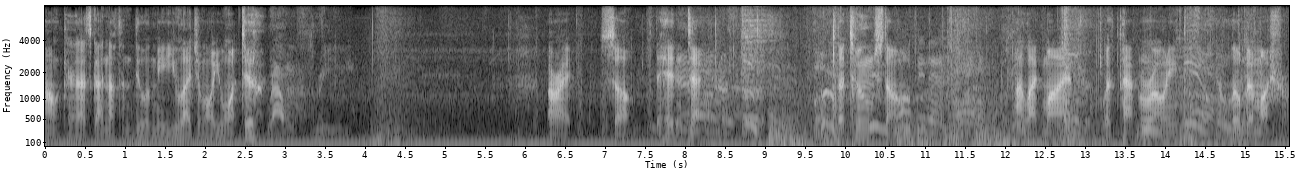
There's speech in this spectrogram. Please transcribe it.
I don't care. That's got nothing to do with me. You let him all you want to. Round three. Alright, so, the hidden tech. The tombstone. I like mine with pepperoni and a little bit of mushroom.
